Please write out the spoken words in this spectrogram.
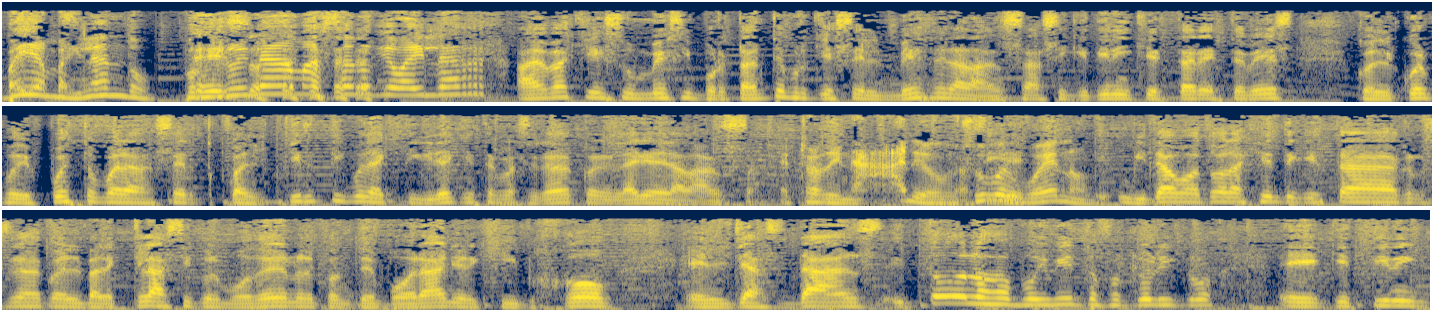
vayan bailando, porque no hay nada más sano que bailar. Además que es un mes importante porque es el mes de la danza, así que tienen que estar este mes con el cuerpo dispuesto para hacer cualquier tipo de actividad que esté relacionada con el área de la danza. Extraordinario, súper bueno. Invitamos a toda la gente que está relacionada con el ballet clásico, el moderno, el contemporáneo, el hip hop, el jazz dance y todos los movimientos folclóricos eh, que tienen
